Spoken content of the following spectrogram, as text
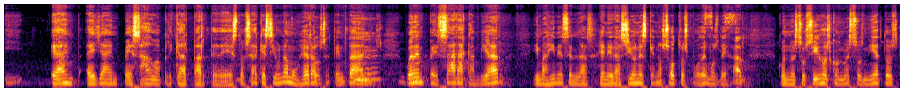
y em, ella ha empezado a aplicar parte de esto. O sea que si una mujer a los 70 años puede empezar a cambiar, Imagínense en las generaciones que nosotros podemos dejar con nuestros hijos, con nuestros nietos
